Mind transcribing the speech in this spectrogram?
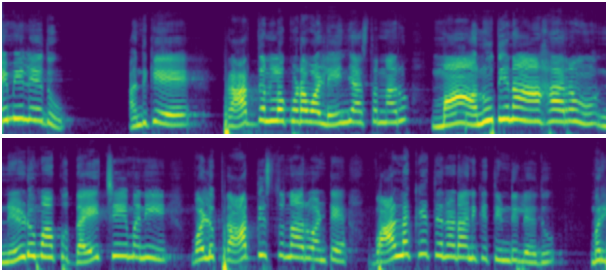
ఏమీ లేదు. అందుకే ప్రార్థనలో కూడా వాళ్ళు ఏం చేస్తున్నారు? మా అనుదిన ఆహారం నేడు మాకు దయచేయమని వాళ్ళు ప్రార్థిస్తున్నారు అంటే వాళ్ళకే తినడానికి తిండి లేదు. మరి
